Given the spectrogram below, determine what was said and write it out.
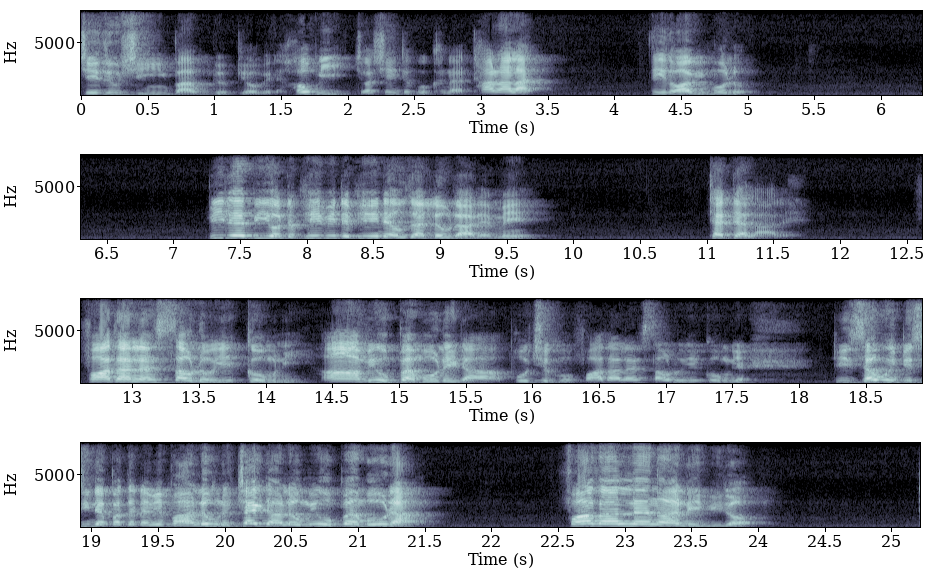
ကျေးဇူးရှင်ကြီးပါဘူးလို့ပြောခဲ့တယ်ဟုတ်ပြီကျော်ရှိန်ထွတ်ကိုခဏထားလာလိုက်တည်သွားပြီမို့လို့ပြီးလဲပြီးတော့တဖြည်းဖြည်းတဖြည်းနဲ့ဥစ္စာလှုပ်လာတယ်မင်း ထက်တက်လာတယ် Fatherland စောက်လို့ရေးကုမ္ပဏီဟာမင်းကိုပတ်မိုးလိုက်တာဖိုးချစ်ကို Fatherland စောက်လို့ရေးကုမ္ပဏီဒီဇက်ဝင်ပစ္စည်းနဲ့ပတ်သက်တယ်မင်းဘာလုပ်လဲကြိုက်တာလို့မင်းကိုပတ်မိုးတာ Fatherland ကနေပြီးတော့တ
